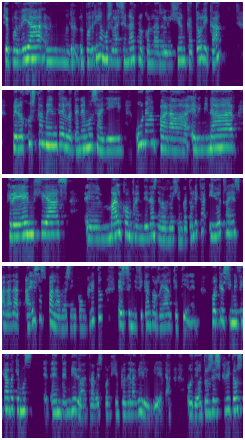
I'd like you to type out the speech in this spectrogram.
que podría, mm, podríamos relacionarlo con la religión católica, pero justamente lo tenemos allí, una para eliminar creencias eh, mal comprendidas de la religión católica y otra es para dar a esas palabras en concreto el significado real que tienen. Porque el significado que hemos entendido a través, por ejemplo, de la Biblia o de otros escritos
